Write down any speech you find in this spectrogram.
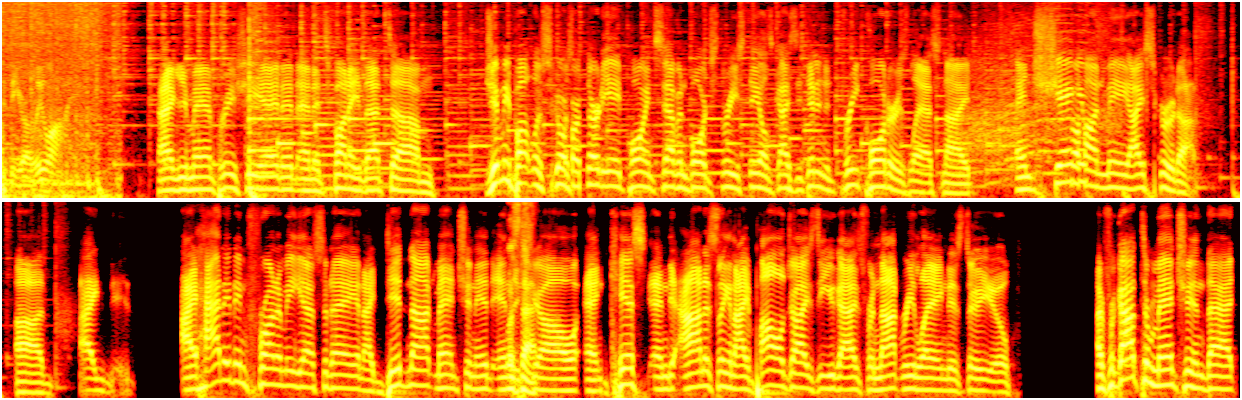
to the early line. Thank you, man. Appreciate it. And it's funny that um, Jimmy Butler scored 38 points, seven boards, three steals. Guys, he did it in three quarters last night. And shame on me, I screwed up. Uh, I I had it in front of me yesterday, and I did not mention it in What's the that? show. And Kiss, and honestly, and I apologize to you guys for not relaying this to you. I forgot to mention that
